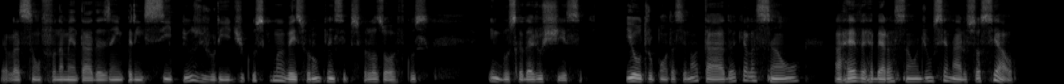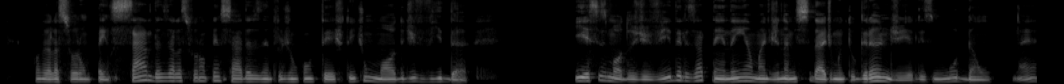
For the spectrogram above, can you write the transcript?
Elas são fundamentadas em princípios jurídicos que uma vez foram princípios filosóficos em busca da justiça. E outro ponto a ser notado é que elas são a reverberação de um cenário social. Quando elas foram pensadas, elas foram pensadas dentro de um contexto e de um modo de vida. E esses modos de vida, eles atendem a uma dinamicidade muito grande, eles mudam, né?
